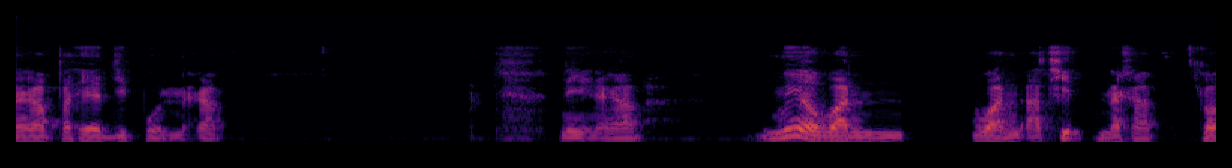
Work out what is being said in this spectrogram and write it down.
นะครับ ประเทศญี่ปุ่นนะครับ นี่นะครับ เมื่อวันวันอาทิตย์นะครับ ก็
